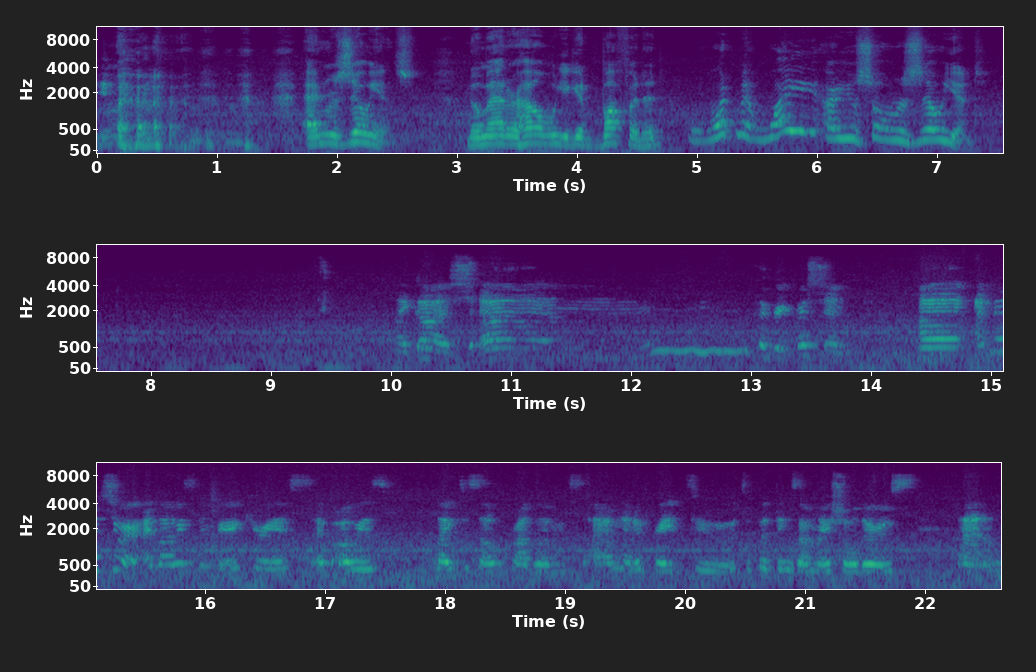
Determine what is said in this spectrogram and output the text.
and resilience. No matter how you get buffeted, what? Why are you so resilient? My gosh, um, that's a great question. Uh, I'm not sure. I've always been very curious. I've always liked to solve problems. I'm not afraid to, to put things on my shoulders. Um,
